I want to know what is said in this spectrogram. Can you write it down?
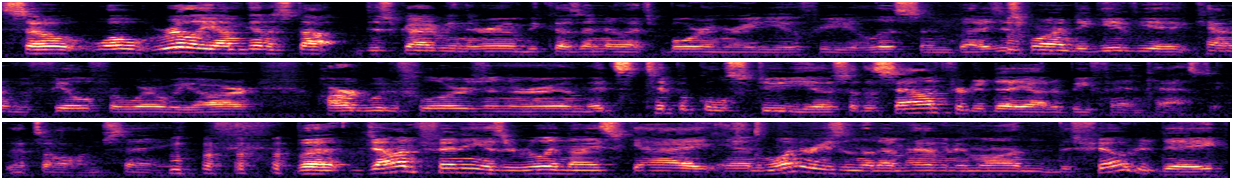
So, well, really, I'm going to stop describing the room because I know that's boring radio for you to listen. But I just wanted to give you kind of a feel for where we are. Hardwood floors in the room. It's typical studio, so the sound for today ought to be fantastic. That's all I'm saying. but Jon Finney is a really nice guy, and one reason that I'm having him on the show today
